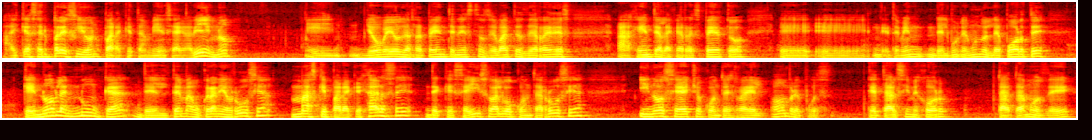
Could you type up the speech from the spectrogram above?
hay que hacer presión para que también se haga bien, ¿no? Y yo veo de repente en estos debates de redes a gente a la que respeto, eh, eh, también del, mundo del deporte, que no hablan nunca del tema Ucrania o Rusia, más que para quejarse de que se hizo algo contra Rusia y no se ha hecho contra Israel. Hombre, pues, ¿qué tal si mejor tratamos de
